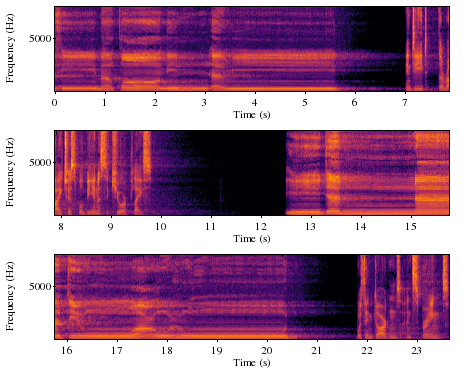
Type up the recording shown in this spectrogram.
في مقام أمين Indeed, the righteous will be in a secure place, في جنات وعيون within gardens and springs.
